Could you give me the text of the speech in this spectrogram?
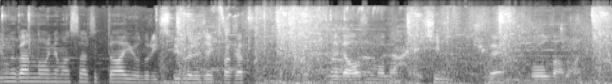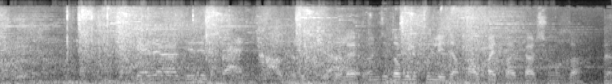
Yumi benle oynaması artık daha iyi olur. XP verecek fakat bize lazım olan kill ve gold almak. Böyle önce W fullleyeceğim. Malphite var karşımızda. Ben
